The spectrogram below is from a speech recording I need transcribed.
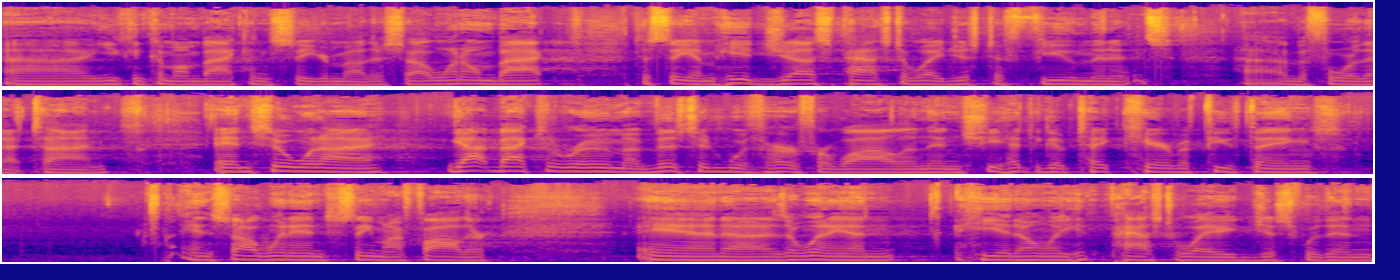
Uh, you can come on back and see your mother. So I went on back to see him. He had just passed away just a few minutes uh, before that time. And so when I got back to the room, I visited with her for a while, and then she had to go take care of a few things. And so I went in to see my father. And uh, as I went in, he had only passed away just within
